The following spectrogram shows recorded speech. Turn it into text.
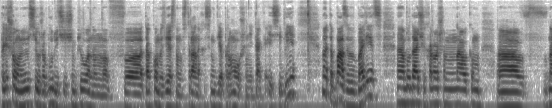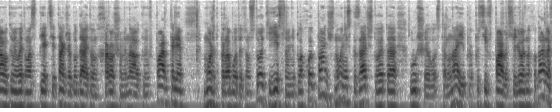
Пришел на UFC уже будучи чемпионом в таком известном в странах СНГ промоушене, как ACB. Ну, это базовый борец, обладающий хорошим навыком э, навыками в этом аспекте. Также обладает он хорошими навыками в партере. Может поработать он стойки. Есть он неплохой панч, но не сказать, что это лучшая его сторона. И пропустив пару серьезных ударов,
